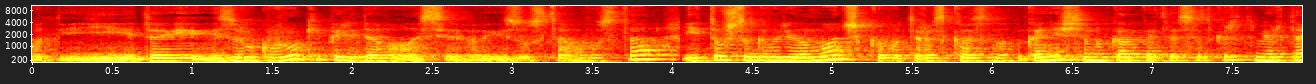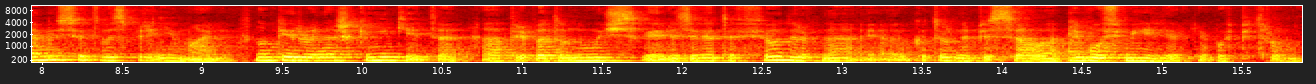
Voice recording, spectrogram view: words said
вот, и это из рук в руки передавалось, из уста в уста. И то, что говорила матушка, вот рассказывала, конечно, мы как это с открытыми ртами все это воспринимали. Но первые наши книги это а, преподобная Елизавета Федоровна, э, которая написала «Любовь Миллер», «Любовь Петровна»,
